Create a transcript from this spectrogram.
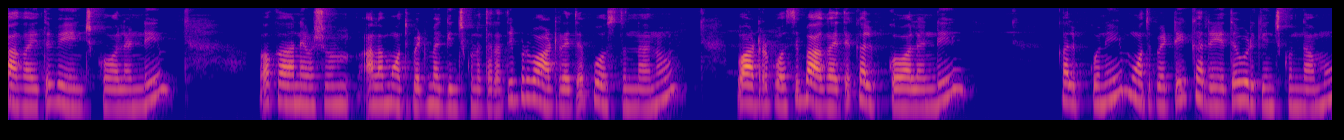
బాగా అయితే వేయించుకోవాలండి. ఒక నిమిషం అలా మూతపెట్టి మగ్గించుకున్న తర్వాత ఇప్పుడు వాటర్ అయితే పోస్తున్నాను. వాటర్ పోసి బాగా అయితే కలుపుకోవాలండి. కలుపుకొని మూత పెట్టి కర్రీ అయితే ఉడికించుకుందాము.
